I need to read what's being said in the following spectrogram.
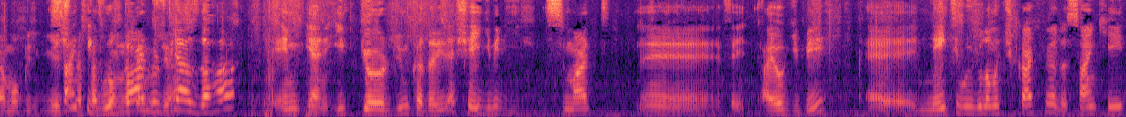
e, mobil geliştirme Sanki Good platformuna Barber benziyor. biraz daha em- yani ilk gördüğüm kadarıyla şey gibi değil. Smart e, IO gibi e, native uygulama çıkartmıyor da sanki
